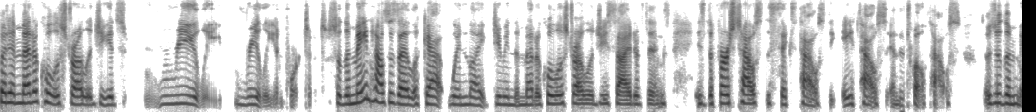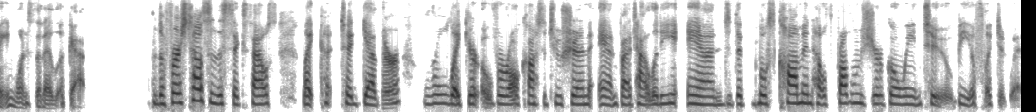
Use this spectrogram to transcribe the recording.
but in medical astrology, it's really, really important. So the main houses I look at when like doing the medical astrology side of things is the first house, the sixth house, the eighth house, and the twelfth house. Those are the main ones that I look at the first house and the sixth house like together rule like your overall constitution and vitality and the most common health problems you're going to be afflicted with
